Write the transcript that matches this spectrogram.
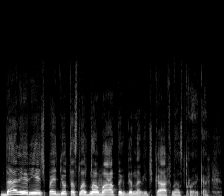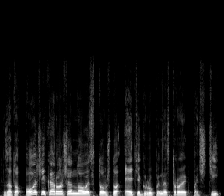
далее речь пойдет о сложноватых для новичках настройках. Зато очень хорошая новость в том, что эти группы настроек почти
